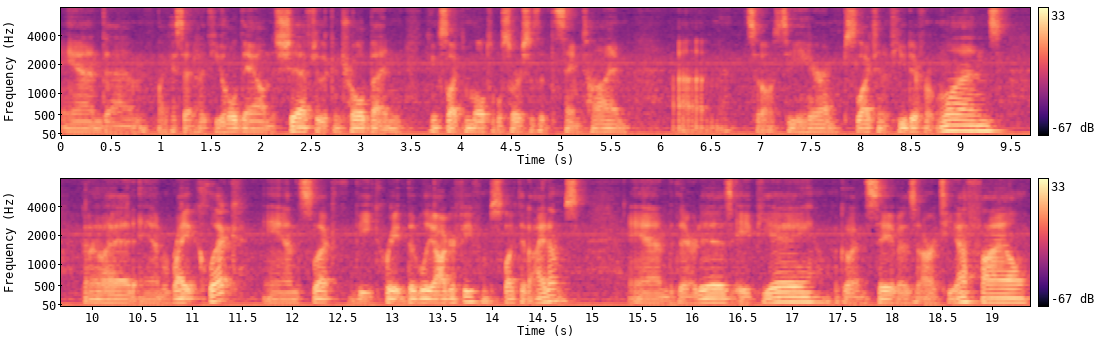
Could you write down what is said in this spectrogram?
And um, like I said, if you hold down the shift or the control button, you can select multiple sources at the same time. Um, so see here, I'm selecting a few different ones. I'm gonna go ahead and right click and select the create bibliography from selected items. And there it is, APA. I'll go ahead and save as RTF file.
